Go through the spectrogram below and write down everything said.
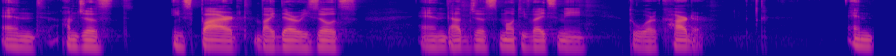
And i'm just inspired by their results and that just motivates me to work harder and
